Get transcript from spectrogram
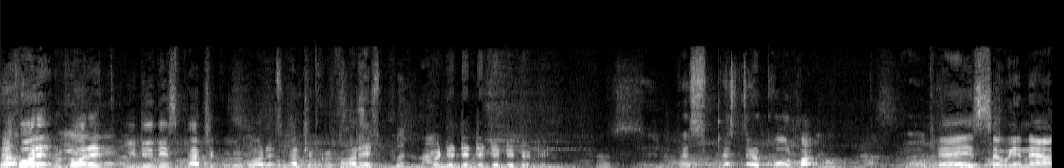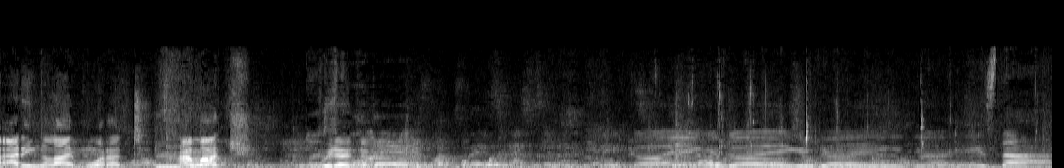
Record it, record it. You do this, Patrick, record it. Patrick, record it. put lime-. Press, press the record button. Okay, so we are now adding lime water to. How much? We don't know. You're going, you're going, you're going, you're going. Is that?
